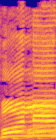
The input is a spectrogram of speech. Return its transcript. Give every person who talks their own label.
Speaker 1: ¡Boli!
